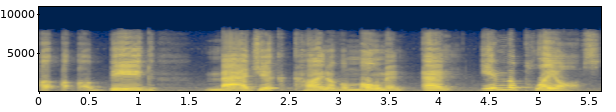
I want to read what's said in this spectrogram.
a, a, a big magic kind of a moment. And in the playoffs,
